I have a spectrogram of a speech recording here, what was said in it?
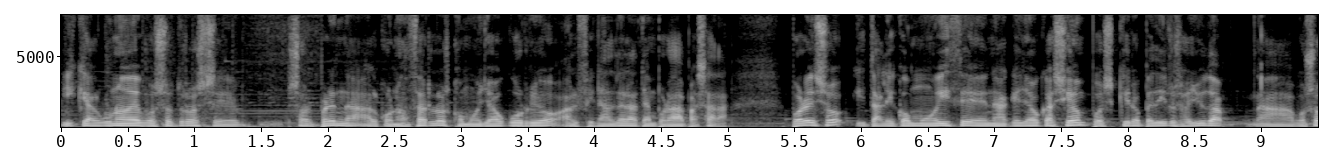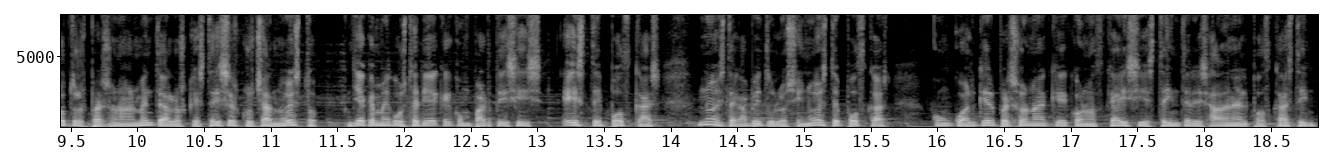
y que alguno de vosotros se sorprenda al conocerlos como ya ocurrió al final de la temporada pasada. Por eso, y tal y como hice en aquella ocasión, pues quiero pediros ayuda a vosotros personalmente, a los que estáis escuchando esto, ya que me gustaría que compartieseis este podcast, no este capítulo, sino este podcast, con cualquier persona que conozcáis y esté interesada en el podcasting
